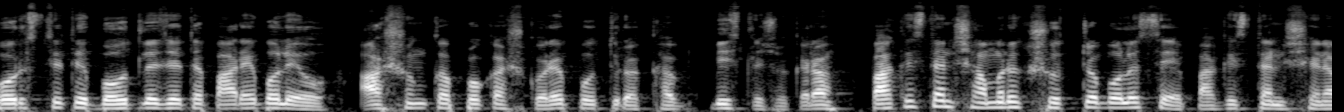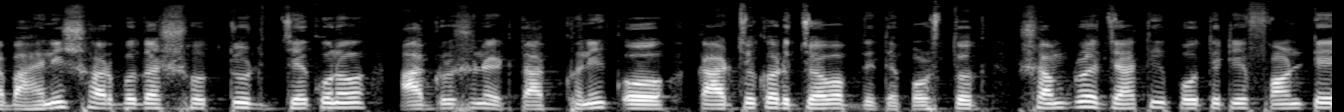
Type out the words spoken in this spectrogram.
পরিস্থিতি বদলে যেতে পারে বলেও আশঙ্কা প্রকাশ করে প্রতিরক্ষা বিশ্লেষকেরা। পাকিস্তান সামরিক সূত্র বলেছে, পাকিস্তান সেনাবাহিনী সর্বদা শত্রুর যে কোনো আগ্রাসনের তাৎক্ষণিক ও কার্যকর জবাব দিতে প্রস্তুত। সমগ্র জাতি প্রতিটি ফ্রন্টে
